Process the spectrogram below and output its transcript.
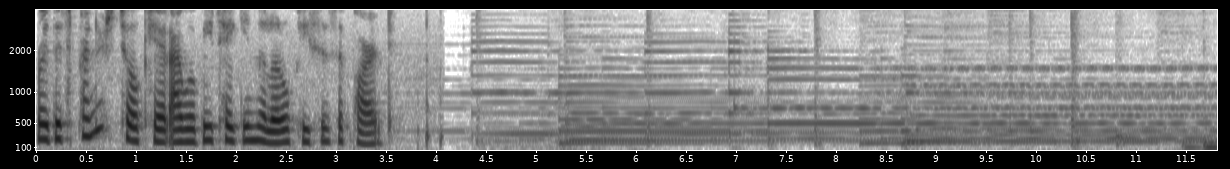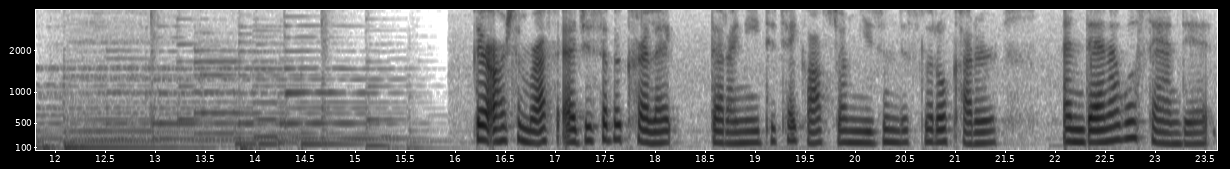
For this printer's toolkit, I will be taking the little pieces apart. There are some rough edges of acrylic that I need to take off, so I'm using this little cutter. And then I will sand it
